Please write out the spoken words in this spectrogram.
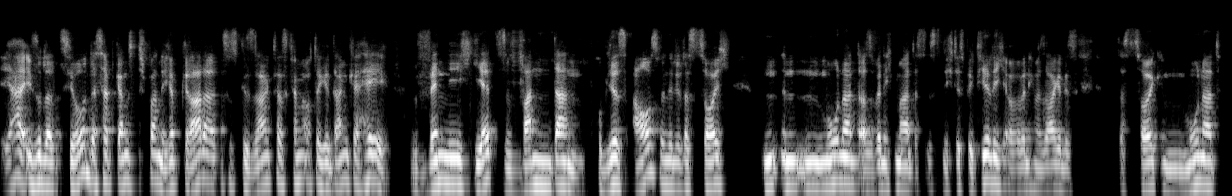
Ja, Isolation, deshalb ganz spannend. Ich habe gerade, als du es gesagt hast, kam mir auch der Gedanke, hey, wenn nicht jetzt, wann dann? Probier es aus, wenn du dir das Zeug einen Monat, also wenn ich mal, das ist nicht despektierlich, aber wenn ich mal sage, das, das Zeug einen Monat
